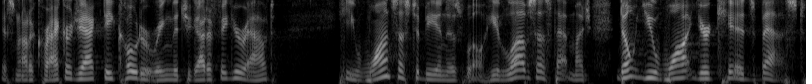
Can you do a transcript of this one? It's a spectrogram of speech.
It's not a crackerjack decoder ring that you got to figure out. He wants us to be in His will. He loves us that much. Don't you want your kids best?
